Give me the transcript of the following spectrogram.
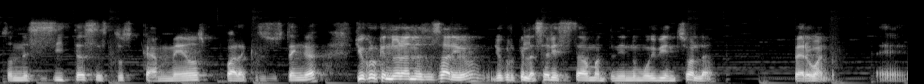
O sea, necesitas estos cameos para que se sostenga. Yo creo que no era necesario. Yo creo que la serie se estaba manteniendo muy bien sola. Pero bueno, eh,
